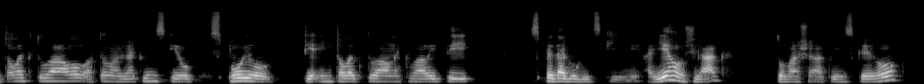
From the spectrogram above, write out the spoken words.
intelektuálov a Tomáš Akvinský spojil tie intelektuálne kvality s pedagogickými. A jeho žiak, Tomáša Akvinského,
